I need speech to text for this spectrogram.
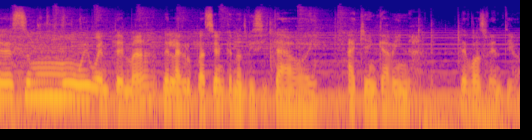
Este es un muy buen tema de la agrupación que nos visita hoy aquí en cabina de Voz 21.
